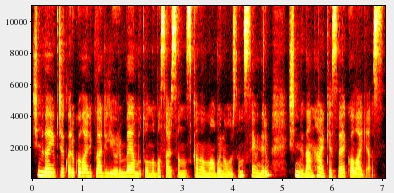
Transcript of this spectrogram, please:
Şimdiden yapacaklara kolaylıklar diliyorum. Beğen butonuna basarsanız, kanalıma abone olursanız sevinirim. Şimdiden herkese kolay gelsin.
